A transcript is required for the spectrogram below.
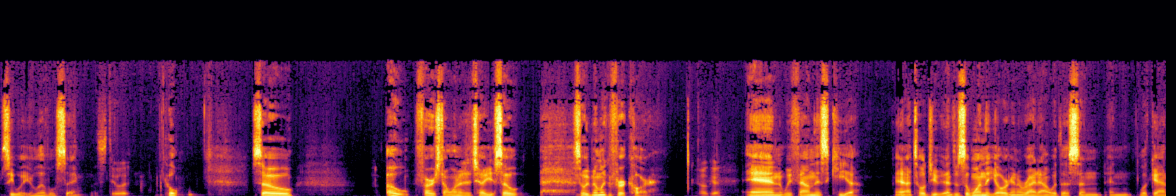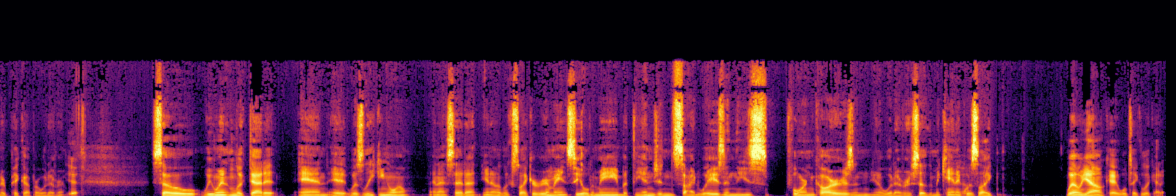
see what your levels say. Let's do it. Cool. So, oh, first I wanted to tell you. So, so we've been looking for a car, Okay. and we found this Kia. And I told you it was the one that y'all were going to ride out with us and and look at or pick up or whatever. Yeah. So we went and looked at it, and it was leaking oil. And I said, uh, you know, it looks like a rear main seal to me, but the engine's sideways in these foreign cars and, you know, whatever. So the mechanic was like, well, yeah, okay, we'll take a look at it.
